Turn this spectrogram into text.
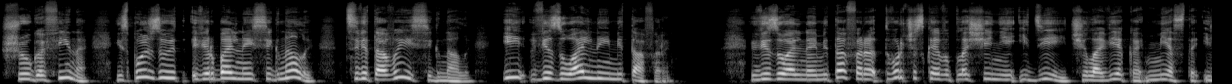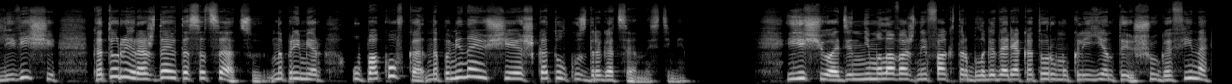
Шуга Фина использует вербальные сигналы, цветовые сигналы и визуальные метафоры. Визуальная метафора — творческое воплощение идеи, человека, места или вещи, которые рождают ассоциацию, например, упаковка, напоминающая шкатулку с драгоценностями. еще один немаловажный фактор, благодаря которому клиенты Шугафина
